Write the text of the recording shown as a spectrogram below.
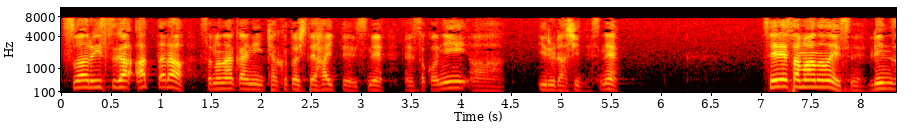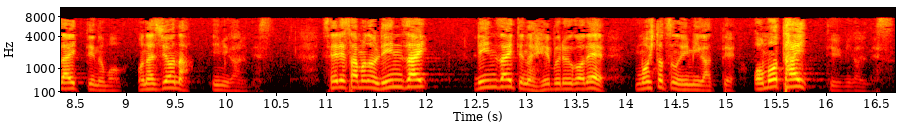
座る椅子があったらその中に客として入ってですねそこにいるらしいんですね。精霊様のですね臨在っていうのも同じような意味があるんです。精霊様の臨在臨在っていうのはヘブル語でもう一つの意味があって重たいっていう意味があるんです。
